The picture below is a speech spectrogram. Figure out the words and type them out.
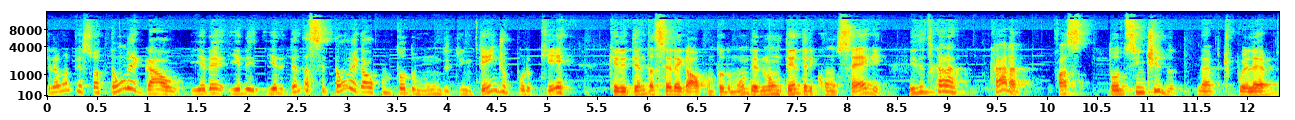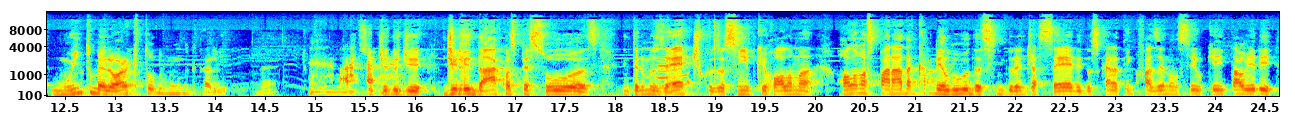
ele é uma pessoa tão legal. E ele, e, ele, e ele tenta ser tão legal com todo mundo. E tu entende o porquê que ele tenta ser legal com todo mundo. Ele não tenta, ele consegue. E tu, cara, cara, faz todo sentido, né? Tipo, ele é muito melhor que todo mundo que tá ali, né? no sentido de, de lidar com as pessoas, em termos éticos, assim, porque rola, uma, rola umas paradas cabeludas, assim, durante a série, dos caras tem que fazer não sei o que e tal, e ele,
